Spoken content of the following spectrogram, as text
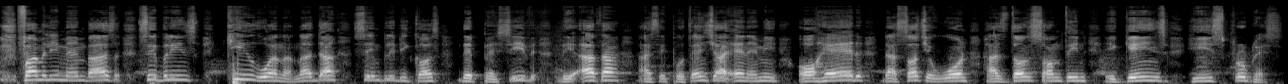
Family members, siblings kill one another simply because they perceive the other as a potential enemy or heard that such a one has done something against his progress.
